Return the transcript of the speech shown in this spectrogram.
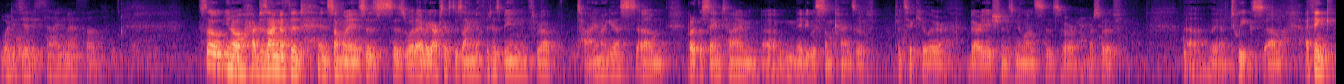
What is your design method? So, you know, our design method in some ways is, is what every architect's design method has been throughout time, I guess. Um, but at the same time, um, maybe with some kinds of particular variations, nuances, or, or sort of uh, you know, tweaks. Um, I think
